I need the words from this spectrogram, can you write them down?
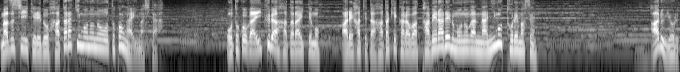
貧しいけれど働き者の男がいました。男がいくら働いても荒れ果てた畑からは食べられるものが何も取れません。ある夜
